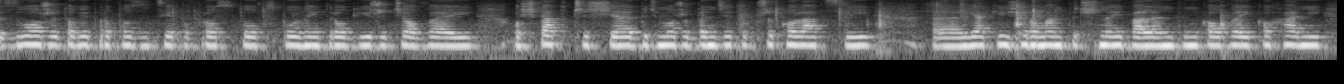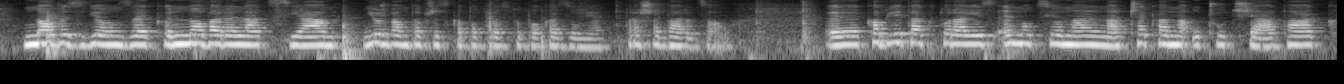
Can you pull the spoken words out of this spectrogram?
złoży Tobie propozycję po prostu wspólnej drogi życiowej, oświadczy się, być może będzie to przy kolacji yy, jakiejś romantycznej, walentynkowej, kochani, nowy związek, nowa relacja, już Wam to wszystko po prostu pokazuję. Proszę bardzo. E, kobieta, która jest emocjonalna, czeka na uczucia, tak?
